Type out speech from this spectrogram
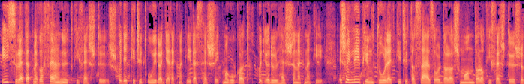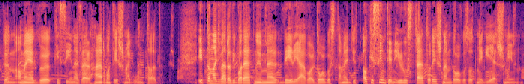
Így született meg a felnőtt kifestős, hogy egy kicsit újra gyereknek érezhessék magukat, hogy örülhessenek neki, és hogy lépjünk túl egy kicsit a százoldalas mandala kifestősökön, amelyekből kiszínezel hármat és meguntad. Itt a nagyváradi barátnőmmel, Déliával dolgoztam együtt, aki szintén illusztrátor és nem dolgozott még ilyesmin.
